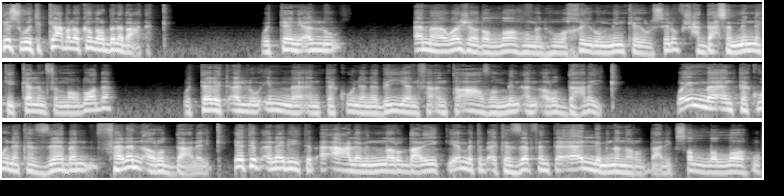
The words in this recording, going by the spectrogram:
كسوة الكعبة لو كان ربنا بعتك. والتاني قال له أما وجد الله من هو خير منك يرسله؟ مش حد أحسن منك يتكلم في الموضوع ده. والتالت قال له إما أن تكون نبيا فأنت أعظم من أن أرد عليك وإما أن تكون كذابا فلن أرد عليك. يا تبقى نبي تبقى أعلى من أن أرد عليك يا إما تبقى كذاب فأنت أقل من أن أرد عليك. صلى الله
